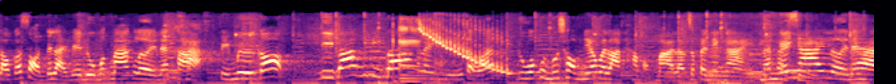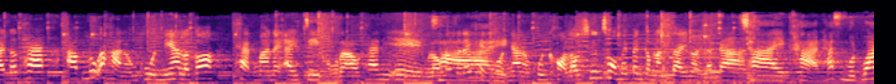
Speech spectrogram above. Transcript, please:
เราก็สอนไปหลายเมนูมาก ๆ เลยนะคะ ค่ะฝีมือก็ ดีบ้างไม่ดีบ้างอะไรอย่างนี้ แต่ว่าดูว่าคุณผู้ชมเนี่ยเวลาทำออกมาแล้วจะเป็นยังไง นั่นน่ะสิ ง่ายๆเลยนะคะ ก็แค่อัพรูปอาหารของคุณเนี่ยแล้วก็แท็กมาใน IG ของเราแค่นี้เอง เราก็จะได้เห็นผลงานของคุณขอเราชื่นชมให้เป็นกำลังใจหน่อยละกัน ใช่ค่ะ ถ้าสมมติว่า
